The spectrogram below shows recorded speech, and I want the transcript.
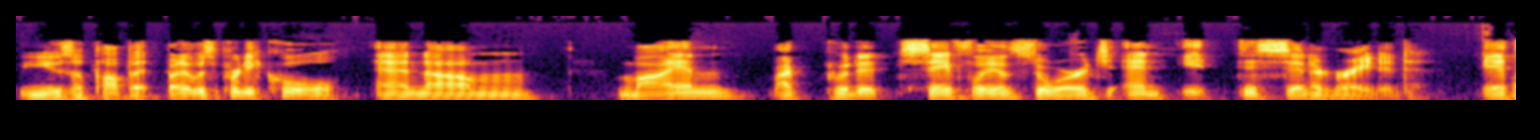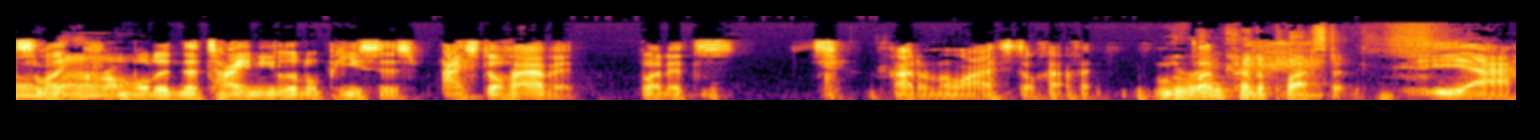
use a puppet. But it was pretty cool, and um, mine I put it safely in storage, and it disintegrated. It's Oh, like wow. crumbled into tiny little pieces. I still have it, but it's I don't know why I still have it. The wrong kind of plastic. Yeah.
